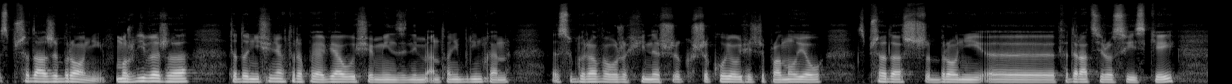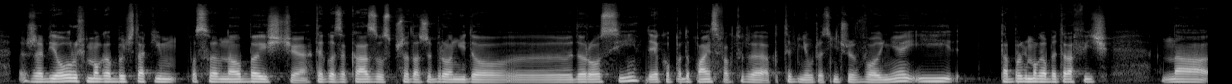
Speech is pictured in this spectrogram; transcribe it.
sprzedaży broni. Możliwe, że te doniesienia, które pojawiały się, między innymi Antony Blinken sugerował, że Chiny szykują się czy planują sprzedaż broni Federacji Rosyjskiej że Białoruś mogła być takim sposobem na obejście tego zakazu sprzedaży broni do, y, do Rosji, jako do państwa, które aktywnie uczestniczy w wojnie i ta broń mogłaby trafić na,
